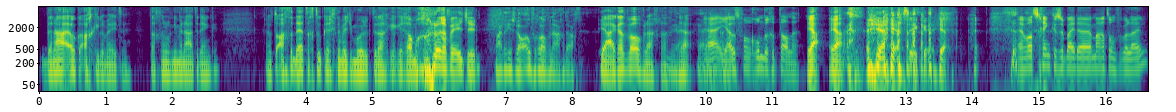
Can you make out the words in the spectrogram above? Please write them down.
daarna elke 8 kilometer. Ik dacht er nog niet meer na te denken. En op de 38, toen kreeg ik het een beetje moeilijk. Toen dacht ik, ik ram er gewoon nog even eentje in. Maar er is wel overal over nagedacht. Ja, ik had er wel over nagedacht. Ja, ja, Ja, en je houdt van ronde getallen. ja. ja. ja, zeker. Ja. en wat schenken ze bij de Marathon van Berlijn?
